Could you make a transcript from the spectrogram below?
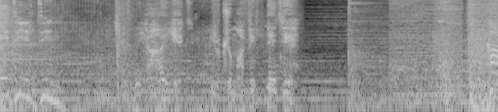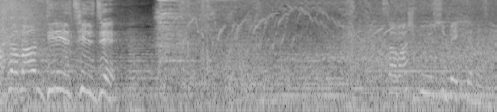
Dedildin. Nihayet yüküm hafifledi. Kahraman diriltildi. Savaş büyüsü beklemedi.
